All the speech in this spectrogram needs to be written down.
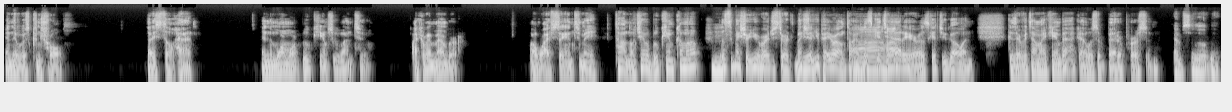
and there was control that I still had. And the more and more boot camps we went to, I can remember my wife saying to me, Tom, don't you have a boot camp coming up? Mm. Let's make sure you're registered. Make sure you pay your own time. Let's get you Uh-huh. out of here. Let's get you going. Because every time I came back, I was a better person. Absolutely.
